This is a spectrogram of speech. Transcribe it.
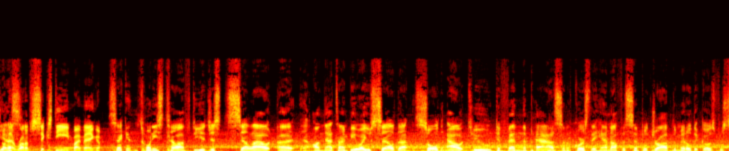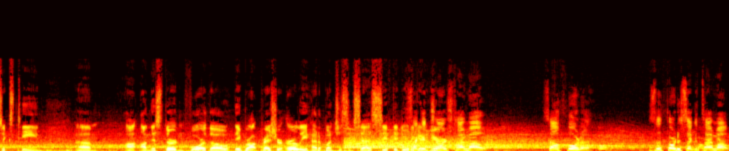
yes. on that run of 16 by Mangum. Second and 20 is tough. Do you just sell out? Uh, on that time, BYU sold out, sold out to defend the pass, and of course, they hand off a simple draw up the middle that goes for 16. Um, Uh, on this third and four, though, they brought pressure early, had a bunch of success. See if they do it Second again here. charge timeout. South Florida. This is the 32nd timeout.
